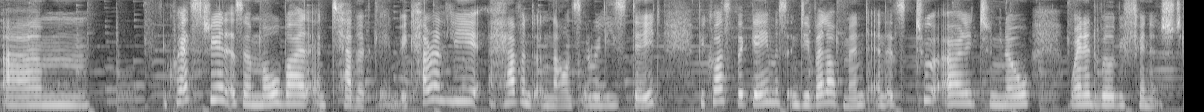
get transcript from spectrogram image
Um, Equestrian is a mobile and tablet game. We currently haven't announced a release date because the game is in development and it's too early to know when it will be finished.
